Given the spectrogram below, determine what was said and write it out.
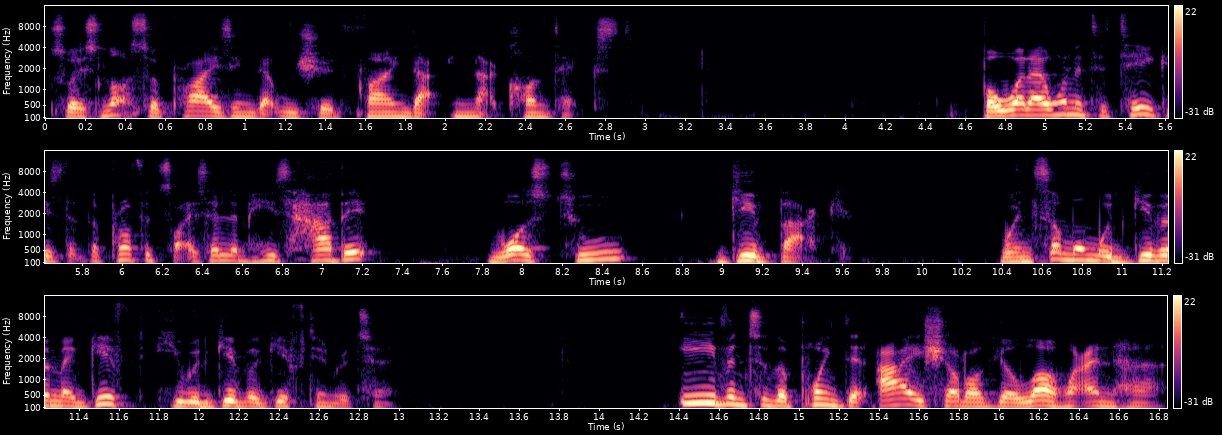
So it's not surprising that we should find that in that context. But what I wanted to take is that the Prophet ﷺ, his habit was to give back. When someone would give him a gift, he would give a gift in return. Even to the point that Aisha radiallahu anha,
